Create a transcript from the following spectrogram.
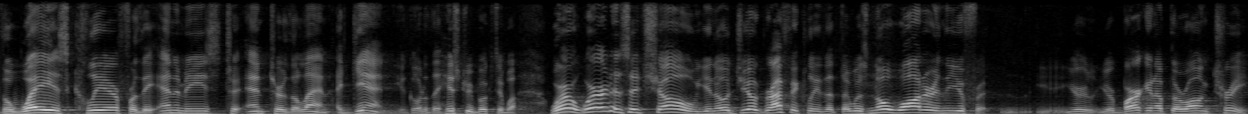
The way is clear for the enemies to enter the land. Again, you go to the history books, and well, where, where does it show you know, geographically that there was no water in the Euphrates? You're, you're barking up the wrong tree.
